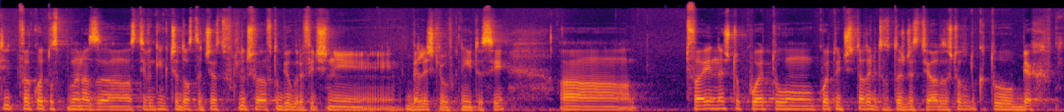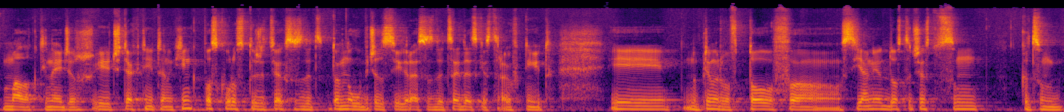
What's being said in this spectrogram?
ти, това, което спомена за Стивен Кинг, че доста често включва автобиографични бележки в книгите си. А, това е нещо, което, което и читателите отъждествяват, защото докато бях малък тинейджър и четях книгите на Кинг, по-скоро се отъждествях с деца. Той много обича да се играе с деца и детския страх в книгите. И, например, в то, в а, Сияние, доста често съм като съм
